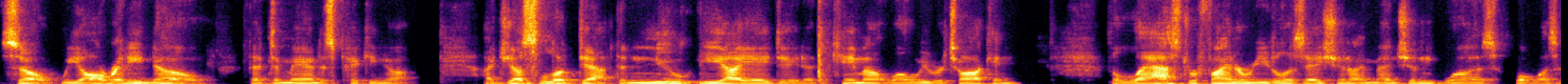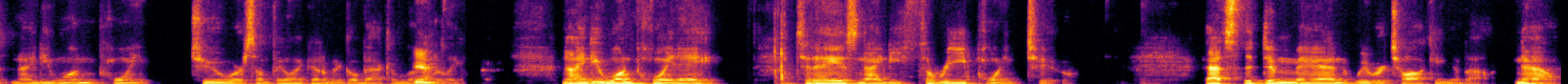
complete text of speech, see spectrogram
So we already know that demand is picking up. I just looked at the new EIA data that came out while we were talking. The last refinery utilization I mentioned was what was it, 91.2 or something like that? I'm going to go back and look yeah. really quick. 91.8. Today is 93.2. That's the demand we were talking about. Now,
